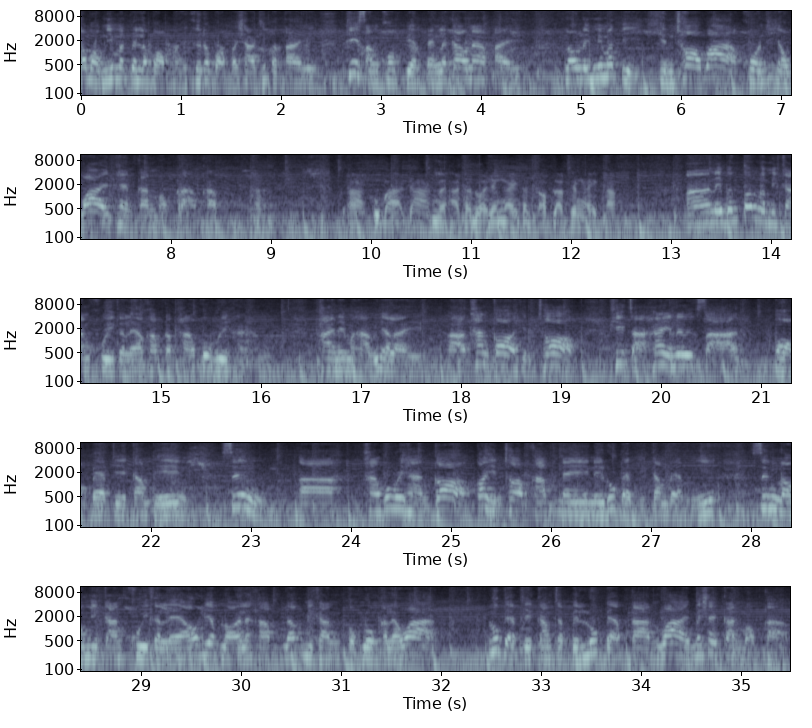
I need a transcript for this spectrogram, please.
ระบอบนี้มันเป็นระบอบใหม่คือระบอบประชาธิปไตย ที่สังคมเปลี่ยนแปลงและก้าวหน้าไป เราเลยมีมติเห็นชอบว่าควรที่จะไหว้แทนการหมอบกราบครับ ครูบาอาจารย์ท่านว่ายังไงท่านตอบรับยังไงครับในเบื้องต้นเรามีการคุยกันแล้วครับกับทางผู้บริหารภายในมหาวิทยาลัยท่านก็เห็นชอบที่จะให้นักศึกษาออกแบบกิจกรรมเอง ซึ่งทางผู้บริหารก็ก็เห็นชอบครับในในรูปแบบกิจกรรมแบบนี้ ซึ่งเรามีการคุยกันแล้วเรียบร้อยแล้วครับ แล้วก็มีการตกลงกันแล้วว่า รูปแบบกิจกรรมจะเป็นรูปแบบการไหว้ไม่ใช่การหมอบกราบ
